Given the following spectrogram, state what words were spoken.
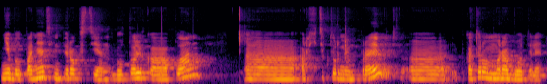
Не был понятен пирог стен, был только план, а, архитектурный проект, а, по которому мы работали.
